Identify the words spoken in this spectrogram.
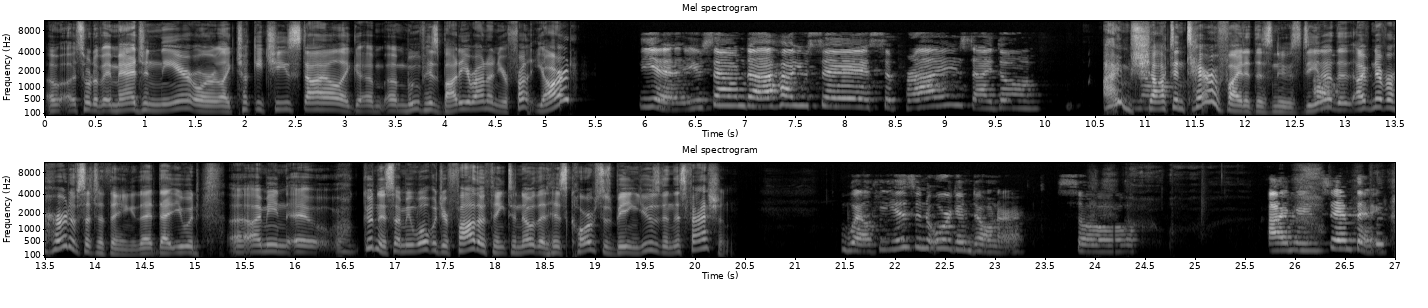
a, a, sort of Imagineer or like Chuck E. Cheese style, like um, uh, move his body around on your front yard. Yeah, you sound uh, how you say surprised. I don't I'm no. shocked and terrified at this news, Dina. Oh. I've never heard of such a thing. That that you would, uh, I mean, uh, goodness, I mean, what would your father think to know that his corpse was being used in this fashion? Well, he is an organ donor, so I mean, same thing.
